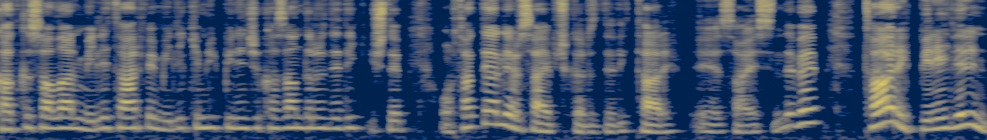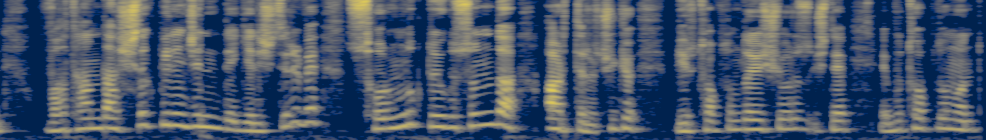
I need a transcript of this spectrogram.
katkı sağlar, milli tarih ve milli kimlik bilinci kazandırır dedik. İşte ortak değerlere sahip çıkarız dedik tarih e, sayesinde ve tarih bireylerin vatandaşlık bilincini de geliştirir ve sorumluluk duygusunu da arttırır. Çünkü bir toplumda yaşıyoruz. İşte e, bu toplumun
